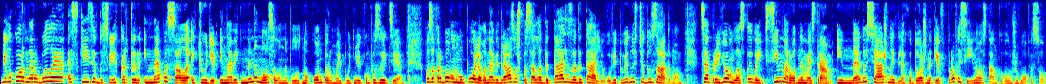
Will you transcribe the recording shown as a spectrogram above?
Білокур не робила ескізів до своїх картин і не писала етюдів, і навіть не наносила на полотно контуру майбутньої композиції. По зафарбованому полю вона відразу ж писала деталь за деталлю у відповідності до задуму. Це прийом властивий всім народним майстрам і недосяжний для художників професійного станкового живопису.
